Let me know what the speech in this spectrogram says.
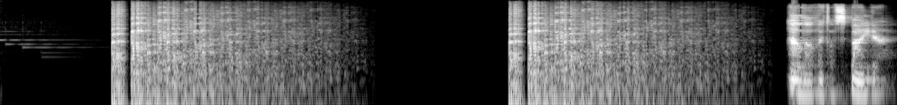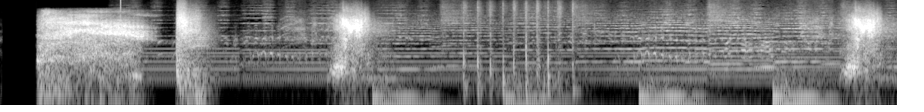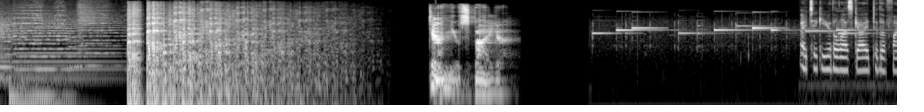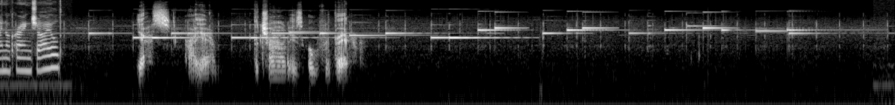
I take it you're the last guide to the final crying child? Yes, I am. The child is over there.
